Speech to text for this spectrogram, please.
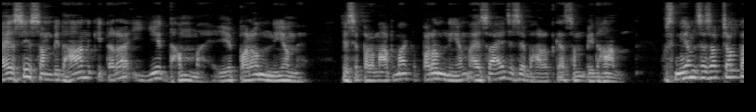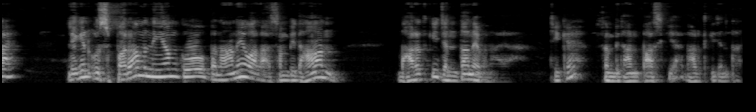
ऐसे संविधान की तरह ये धम्म है, ये परम नियम है। जैसे परमात्मा का परम नियम ऐसा है जैसे भारत का संविधान। उस नियम से सब चलता है। लेकिन उस परम नियम को बनाने वाला संविधान भारत की जनता ने बनाया ठीक है? संविधान पास किया भारत की जनता।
